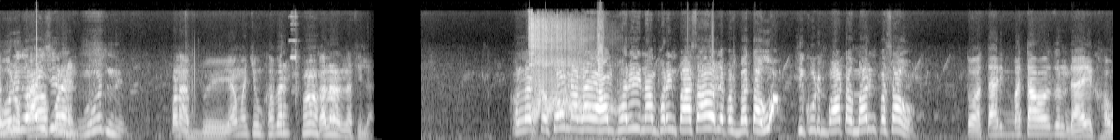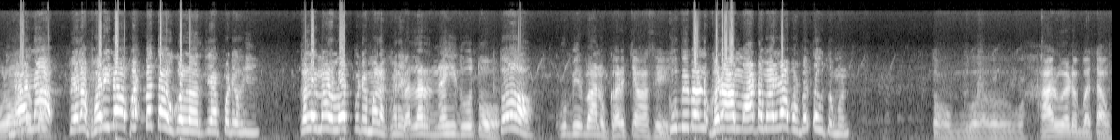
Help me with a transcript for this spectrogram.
હોળી તો આવી છે ને. ને. હું જ ને પણ આ એમાં શું ખબર. કલર નથી લાગ. કલર તો સો ના લાય આમ ફરીને આમ ફરીને પાછા આવો એટલે પછી બતાવું ચીકુડીને પાટા મારીને પછી આવો. તો અત્યારે બતાવો તો ને ડાયરેક્ટ હવળો ના ના પેલા ફરી ના પછી બતાવું કલર ત્યાં પડ્યો હી. કલર મારો લોટ પડ્યો મારા ઘરે. કલર નહીં જોતો. તો? કુબીરબાનું ઘર ક્યાં છે? કુબીરબાનું ઘર આમ આટો મારી ના પછી બતાવું તમને. તો હારું એડો બતાવું.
